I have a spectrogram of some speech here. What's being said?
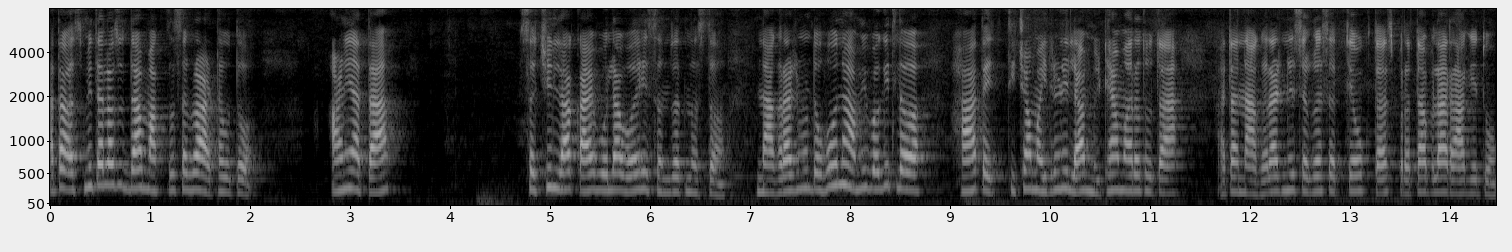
आता अस्मितालासुद्धा मागचं सगळं आठवतं. आणि आता सचिनला काय बोलावं हे समजत नसतं. नागराज म्हणतो हो ना आम्ही बघितलं. हा ते तिच्या मैत्रिणीला मिठ्या मारत होता. आता नागराजने सगळं सत्य ओकताच प्रतापला राग येतो.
